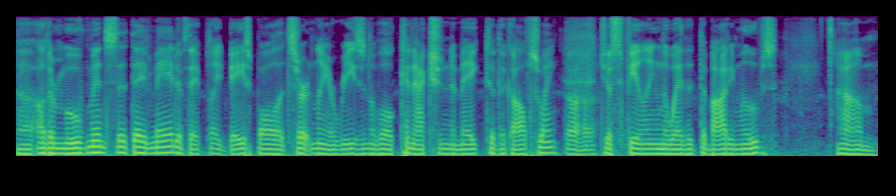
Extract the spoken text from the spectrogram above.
uh, other movements that they've made. If they've played baseball, it's certainly a reasonable connection to make to the golf swing Uh-huh. just feeling the way that the body moves. Um,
